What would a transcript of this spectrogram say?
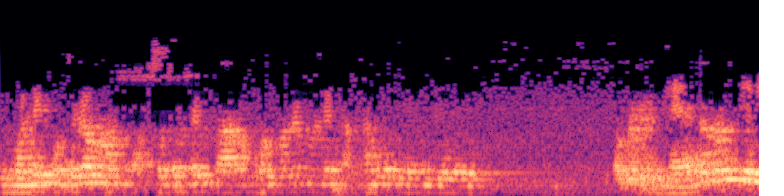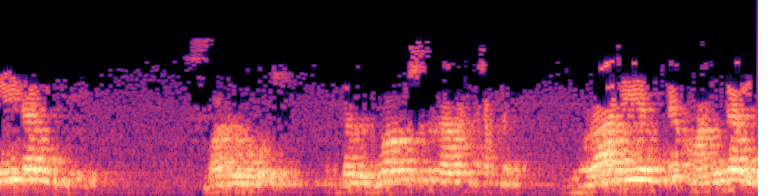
మళ్ళీ కొత్తగా మనం అసలు ప్రారంభంలోనే మళ్ళీ కథలో ఏం లేదు ఒకటి నేతలు తెలియడానికి వాళ్ళు ఇంత విద్వాంసులు కావచ్చండి మురారి అంటే మంగళి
